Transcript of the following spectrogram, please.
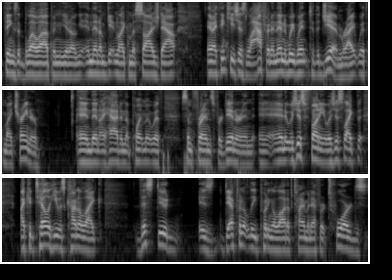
things that blow up and you know and then I'm getting like massaged out and I think he's just laughing. And then we went to the gym, right, with my trainer. And then I had an appointment with some friends for dinner, and and, and it was just funny. It was just like the, I could tell he was kind of like, this dude is definitely putting a lot of time and effort towards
